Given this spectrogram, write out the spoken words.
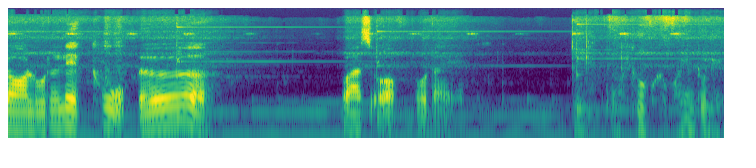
รอลุ้นเลขถูกเด้อว่าสิออกตัวใดเดี๋ยวถูกครับพอเห็นตัวเลข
